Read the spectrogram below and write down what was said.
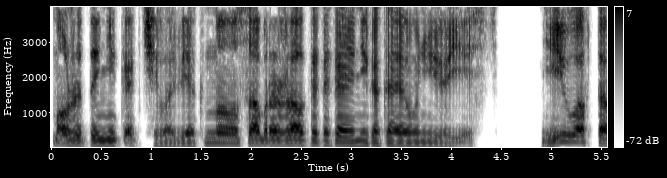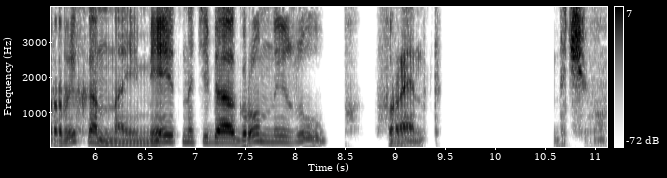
может, и не как человек, но соображалка какая-никакая у нее есть. И, во-вторых, она имеет на тебя огромный зуб, Фрэнк. Да чего,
